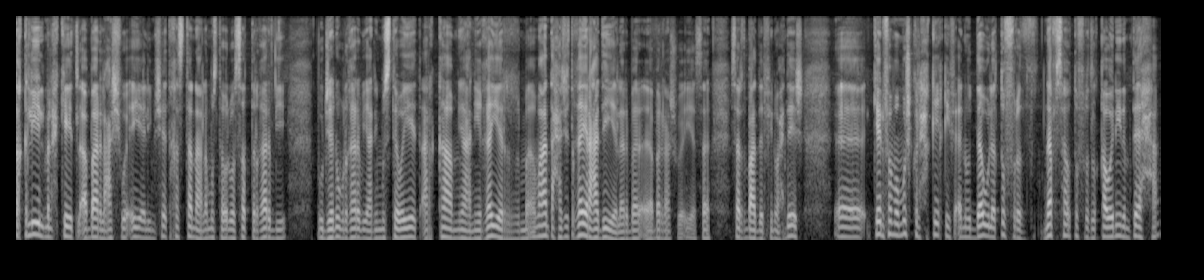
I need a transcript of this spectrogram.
تقليل من حكاية الآبار العشوائية اللي مشات خاصة على مستوى الوسط الغربي والجنوب الغربي يعني مستويات أرقام يعني غير معناتها حاجات غير عادية الآبار العشوائية صار- صارت بعد 2011 آه، كان فما مشكل حقيقي في أنه الدولة تفرض نفسها وتفرض القوانين متاعها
